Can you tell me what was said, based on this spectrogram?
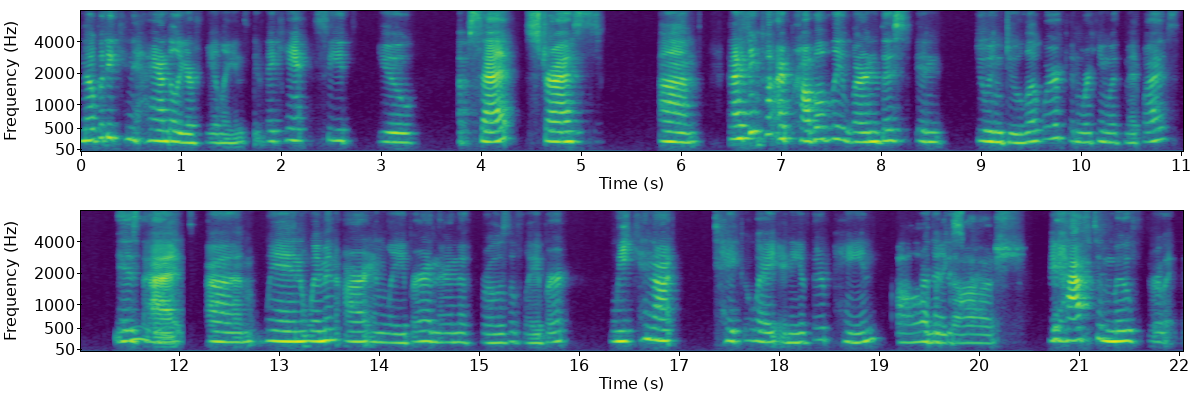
nobody can handle your feelings. They can't see you upset, stressed. Um, and I think I probably learned this in doing doula work and working with midwives is Mm. that um, when women are in labor and they're in the throes of labor, we cannot take away any of their pain Oh or the my distress. gosh. They have to move through it.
